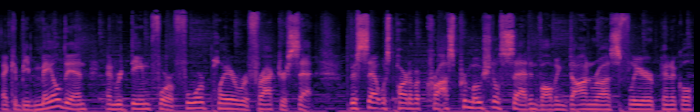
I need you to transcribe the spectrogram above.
that could be mailed in and redeemed for a four player refractor set. This set was part of a cross promotional set involving Donruss, Fleer, Pinnacle,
